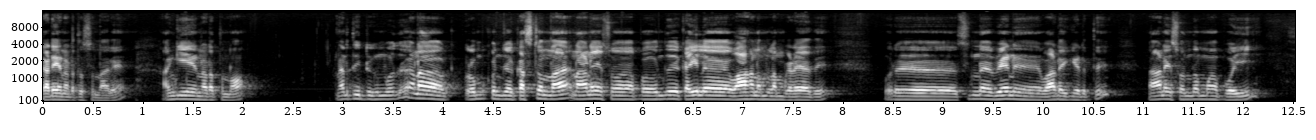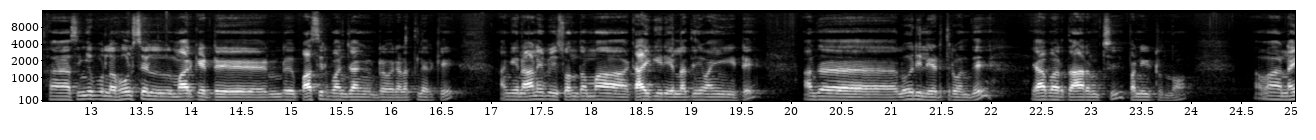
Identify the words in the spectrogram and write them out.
கடையை நடத்த சொன்னார். அங்கேயும் நடத்தினோம். நடத்திட்டு இருக்கும்போது ஆனால் ரொம்ப கொஞ்சம் கஷ்டம்தான். நானே சொ அப்போ வந்து கையில் வாகனம்லாம் கிடையாது. ஒரு சின்ன வேனு வாடகைக்கு எடுத்து நானே சொந்தமாக போய் சிங்கப்பூரில் ஹோல்சேல் மார்க்கெட்டு பாசிர் பாஞ்சாங்கன்ற ஒரு இடத்துல இருக்குது அங்கே நானே போய் சொந்தமாக காய்கறி எல்லாத்தையும் வாங்கிக்கிட்டு அந்த லோரியில் எடுத்துகிட்டு வந்து வியாபாரத்தை ஆரம்பித்து பண்ணிகிட்டு இருந்தோம். நை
